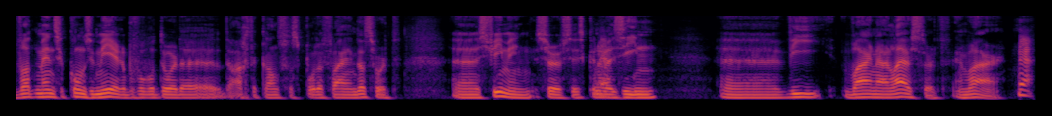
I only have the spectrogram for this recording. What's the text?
wat mensen consumeren, bijvoorbeeld door de, de achterkant van Spotify en dat soort eh, streaming services, kunnen Ja. wij zien eh, wie waar naar luistert en waar. Ja.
